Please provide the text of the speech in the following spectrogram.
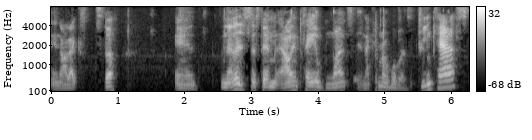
and all that stuff, and another system, I only played once, and I can't remember what was it, Dreamcast.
